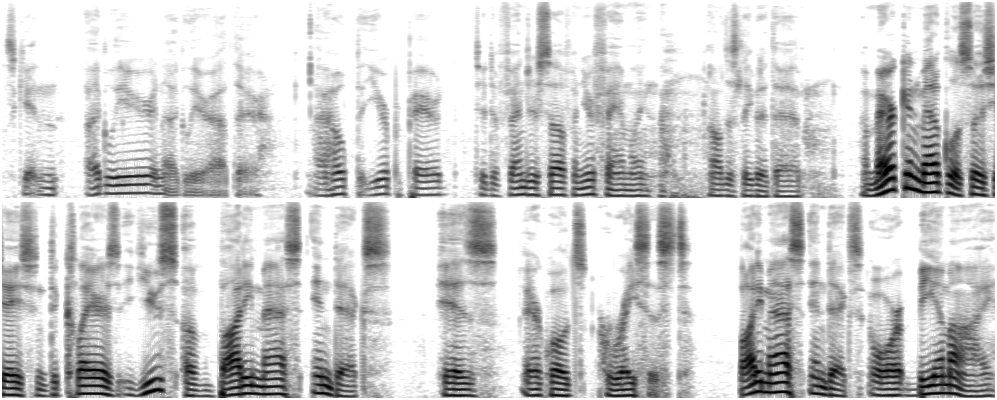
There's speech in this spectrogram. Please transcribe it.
It's getting uglier and uglier out there. I hope that you're prepared to defend yourself and your family. I'll just leave it at that. American Medical Association declares use of body mass index is air quotes racist. Body mass index or BMI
